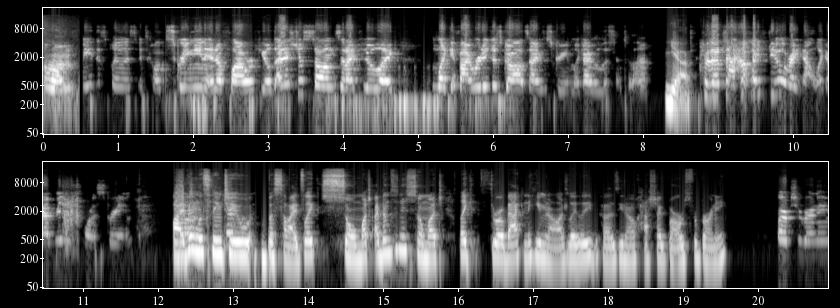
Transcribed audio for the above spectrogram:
um made this playlist. It's called Screaming in a Flower Field. And it's just songs that I feel like like if I were to just go outside and scream, like I would listen to them. Yeah. Because that's how I feel right now. Like I really just want to scream. I've been Um, listening yeah. to besides like so much. I've been listening to so much like throwback Nicki Minaj lately because you know hashtag Barbs for Bernie. Barbs for Bernie.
